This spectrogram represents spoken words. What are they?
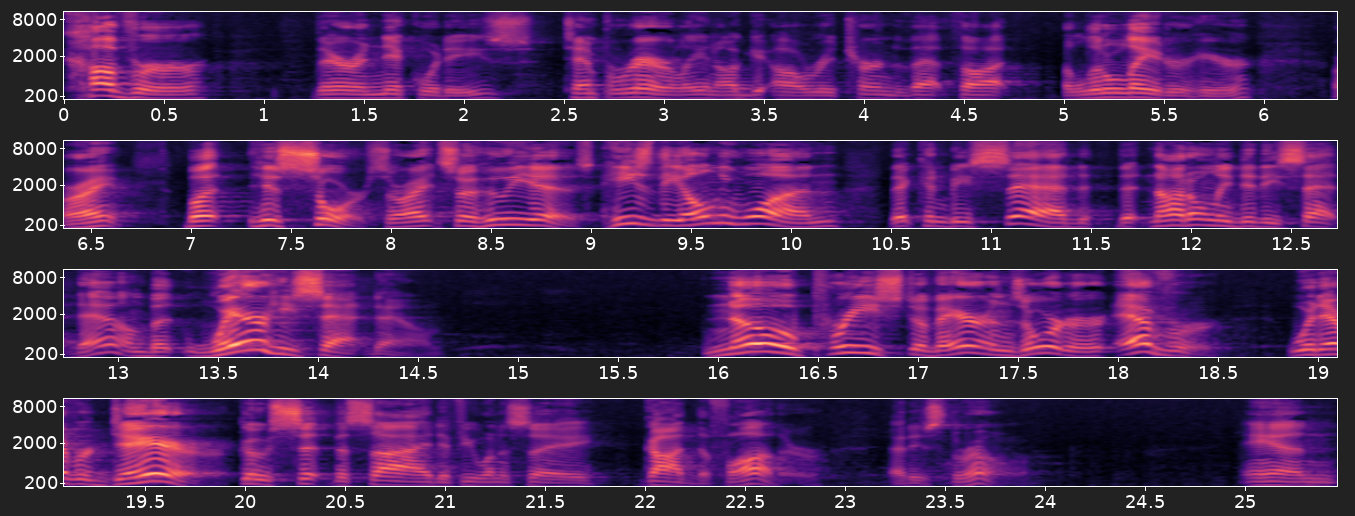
cover their iniquities temporarily, and I'll, I'll return to that thought a little later here, all right? But his source, all right? So who he is. He's the only one that can be said that not only did he sat down, but where he sat down. No priest of Aaron's order ever would ever dare go sit beside, if you want to say, God the Father at his throne. And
